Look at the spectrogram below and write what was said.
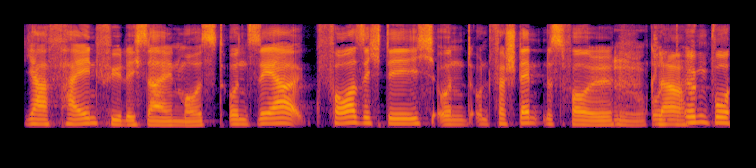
ja, feinfühlig sein musst und sehr vorsichtig und, und verständnisvoll mm, und irgendwo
